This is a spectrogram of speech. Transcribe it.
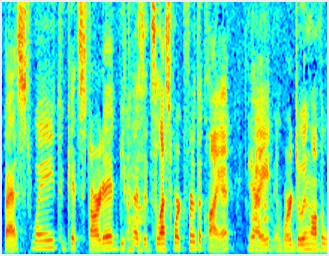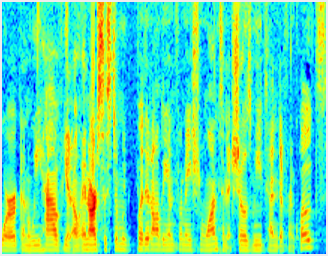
best way to get started because Uh-huh. it's less work for the client, Yeah. right? And we're doing all the work and we have, you know, in our system, we put in all the information once and it shows me 10 different quotes.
